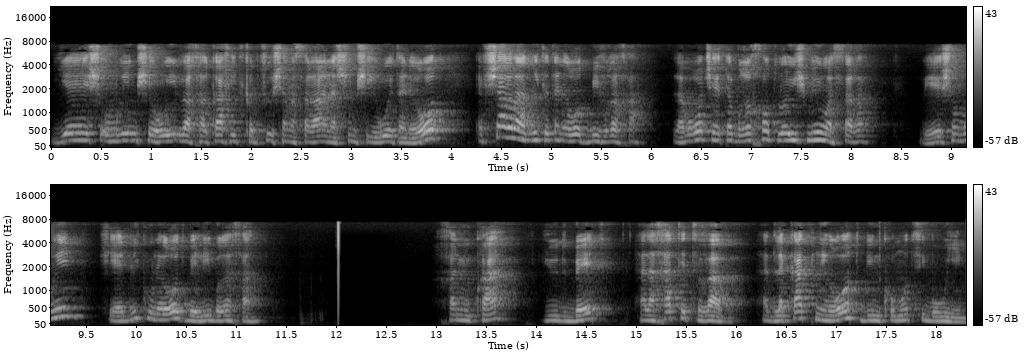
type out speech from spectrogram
יש אומרים שהואיל ואחר כך יתקבצו שם עשרה אנשים שיראו את הנרות, אפשר להדליק את הנרות בברכה, למרות שאת הברכות לא ישמעו עשרה. ויש אומרים שידליקו נרות בלי ברכה. חנוכה, י"ב, הלכה ט"ו, הדלקת נרות במקומות ציבוריים.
